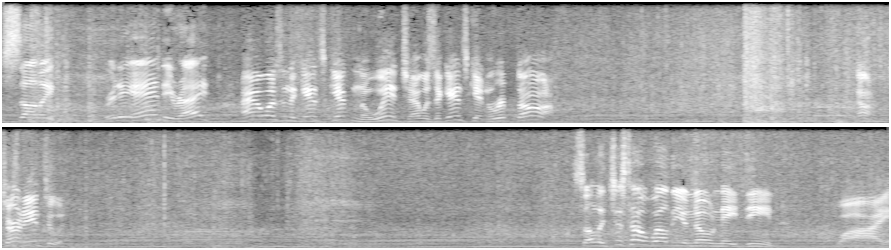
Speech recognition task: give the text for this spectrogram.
winch, Sully. Pretty handy, right? I wasn't against getting the winch. I was against getting ripped off. No, turn into it. Sully, just how well do you know Nadine? Why?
